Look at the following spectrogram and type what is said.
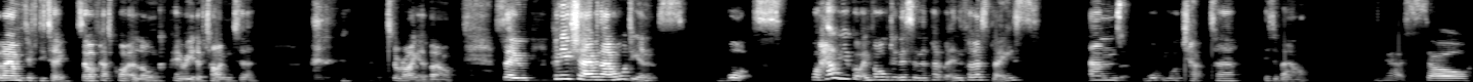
but I am 52, so I've had quite a long period of time to to write about. So, can you share with our audience what's well how you got involved in this in the in the first place, and what your chapter is about? Yes. So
